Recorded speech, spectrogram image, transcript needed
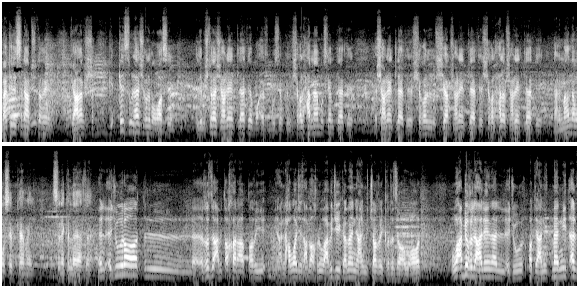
ما كل السنة عم تشتغل. في عالم ش... كل سوق الهال شغل مواسم. اللي بيشتغل شهرين ثلاثة بوقف موسم كل شغل حمام موسم ثلاثة شهرين ثلاثة. شغل الشام شهرين ثلاثة. شغل حلب شهرين ثلاثة. يعني ما عندنا موسم كامل السنة كلياتها. الأجورات الرزق عم يتأخر على الطريق يعني الحواجز عم ياخروه عم بيجي كمان يعني متشرك الرزق أوقات وعم يغلى علينا الأجور. يعني 800000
